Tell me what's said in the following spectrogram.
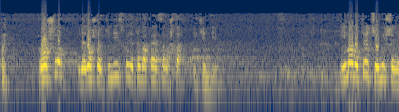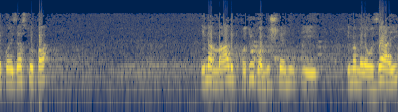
Prošlo i da je došlo i i da treba kajati samo šta? I. Imamo treće mišljenje koje zastupa ima Malik po drugom mišljenju i ima Meleuzaji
